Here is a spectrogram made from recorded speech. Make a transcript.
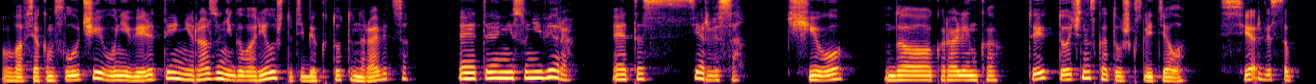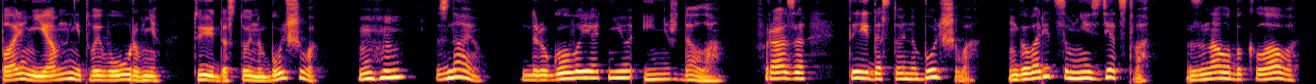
Во всяком случае, в универе ты ни разу не говорила, что тебе кто-то нравится». «Это не с универа, это с сервиса». «Чего?» «Да, Каролинка, ты точно с катушек слетела. С сервиса парень явно не твоего уровня. Ты достойна большего?» «Угу, знаю. Другого я от нее и не ждала». Фраза «ты достойна большего» говорится мне с детства. Знала бы Клава,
